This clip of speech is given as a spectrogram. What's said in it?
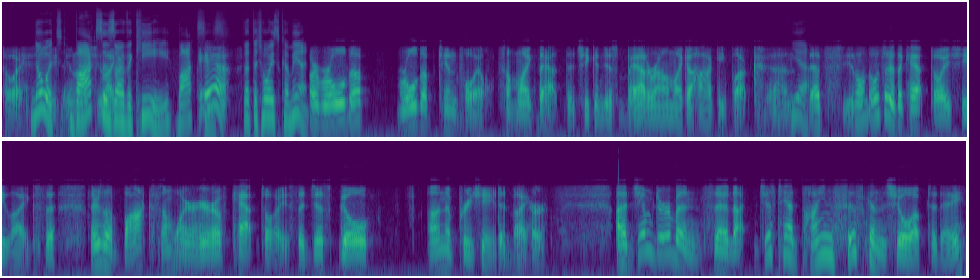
toy. No, it's you know, boxes are the key. Boxes yeah. that the toys come in. Or rolled up rolled up tinfoil, something like that, that she can just bat around like a hockey puck. And yeah. that's you know, those are the cat toys she likes. The, there's a box somewhere here of cat toys that just go unappreciated by her. Uh, Jim Durbin said, I just had pine siskins show up today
